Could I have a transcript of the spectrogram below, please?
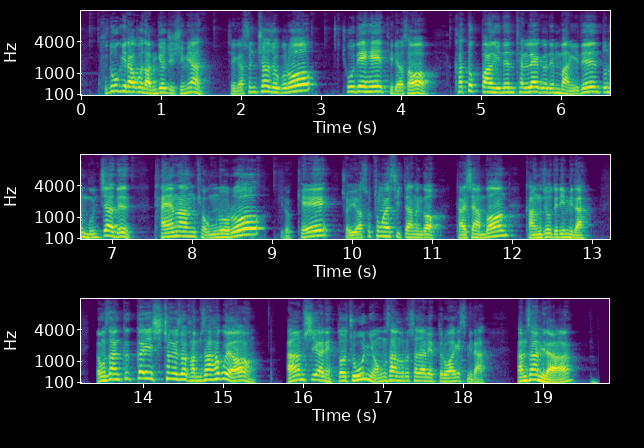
구독이라고 남겨주시면 제가 순차적으로 초대해 드려서 카톡방이든 텔레그램방이든 또는 문자든 다양한 경로로 이렇게 저희와 소통할 수 있다는 거 다시 한번 강조드립니다. 영상 끝까지 시청해서 감사하고요. 다음 시간에 더 좋은 영상으로 찾아뵙도록 하겠습니다. 감사합니다.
